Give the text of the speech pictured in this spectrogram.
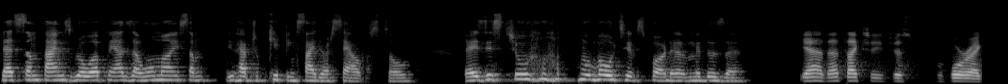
that sometimes grow up as a woman, some you have to keep inside yourself. So there is these two motives for the Medusa. Yeah, that's actually just before I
